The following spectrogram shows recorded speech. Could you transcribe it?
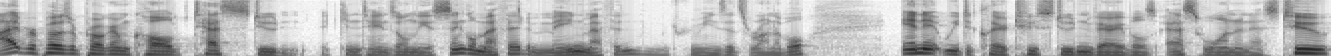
I propose a program called test student. It contains only a single method, a main method, which means it's runnable. In it, we declare two student variables, s1 and s2.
